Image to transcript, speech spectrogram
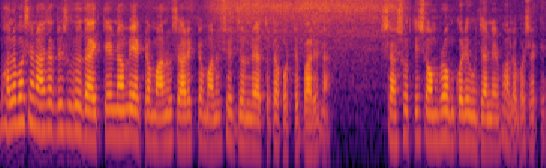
ভালোবাসা না থাকলে শুধু দায়িত্বের নামে একটা মানুষ আরেকটা মানুষের জন্য এতটা করতে পারে না। শাশ্বতী সম্ভ্রম করে উজানের ভালোবাসাকে।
